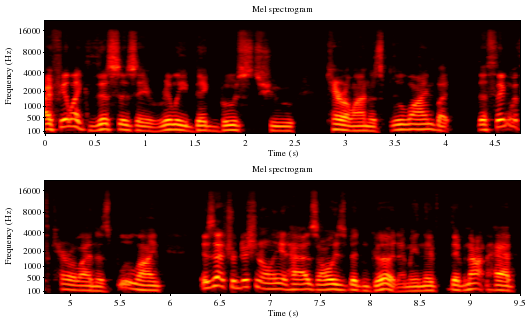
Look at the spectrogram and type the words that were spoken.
I feel like this is a really big boost to Carolina's blue line. But the thing with Carolina's blue line is that traditionally it has always been good. I mean, they've they've not had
